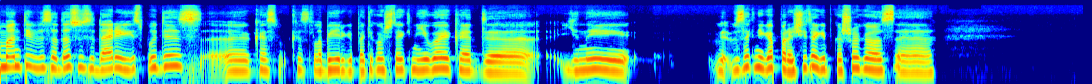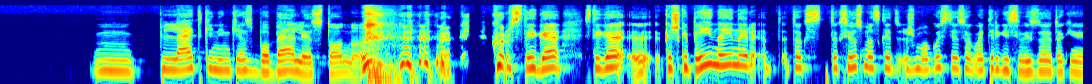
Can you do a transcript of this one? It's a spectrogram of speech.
man tai visada susidarė įspūdis, e, kas, kas labai irgi patiko šitoje knygoje, kad uh, jinai, visa knyga parašyta kaip kažkokios uh, plėtkininkės bobelės tonų, kur staiga, staiga kažkaip eina, eina ir toks, toks jausmas, kad žmogus tiesiog, va irgi įsivaizduoju tokį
